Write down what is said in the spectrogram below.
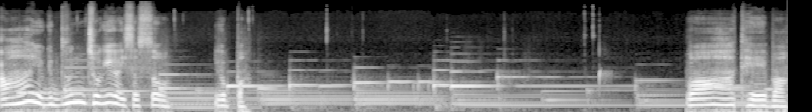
아, 여기 문 저기가 있었어. 이것 봐. 와, 대박.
